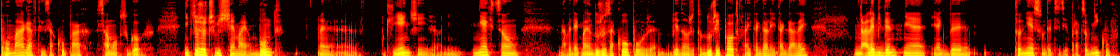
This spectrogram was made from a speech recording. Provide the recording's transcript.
pomaga w tych zakupach samoobsługowych. Niektórzy oczywiście mają bunt, e, klienci, że oni nie chcą, nawet jak mają dużo zakupów, że wiedzą, że to dłużej potrwa i tak dalej, i tak dalej. No ale ewidentnie jakby to nie są decyzje pracowników,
